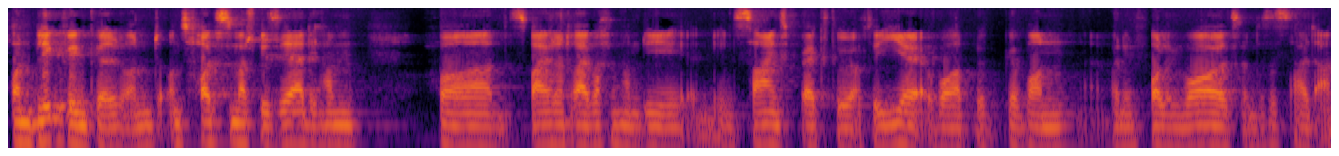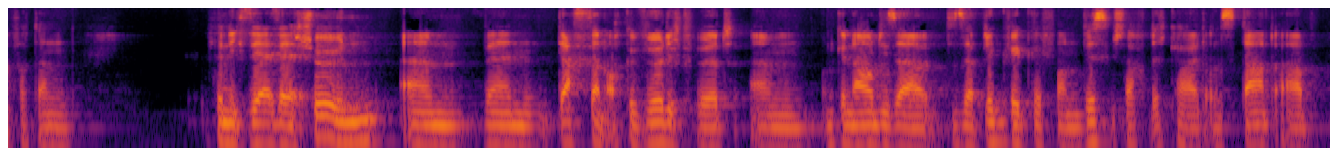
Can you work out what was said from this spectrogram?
von Blickwinkel. Und uns freut es zum Beispiel sehr, die haben vor zwei oder drei Wochen haben die den Science Breakthrough of the Year Award gewonnen bei den Falling Walls. Und das ist halt einfach dann finde ich sehr, sehr schön, ähm, wenn das dann auch gewürdigt wird ähm, und genau dieser, dieser Blickwinkel von Wissenschaftlichkeit und Start-up,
